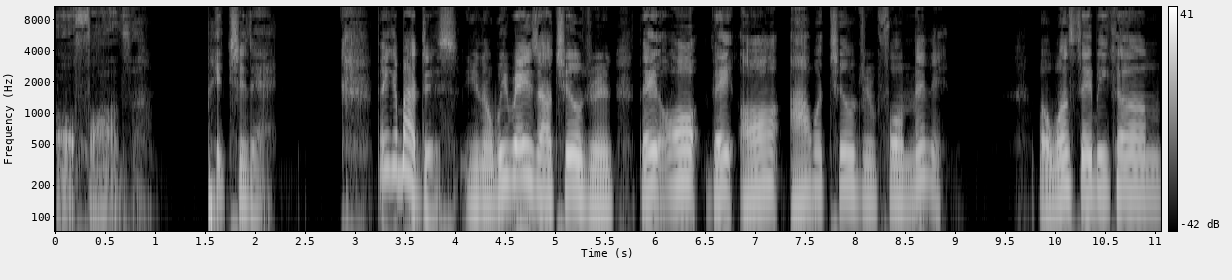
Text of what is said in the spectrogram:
or father. Picture that. Think about this. You know, we raise our children. They all, they are our children for a minute. But once they become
